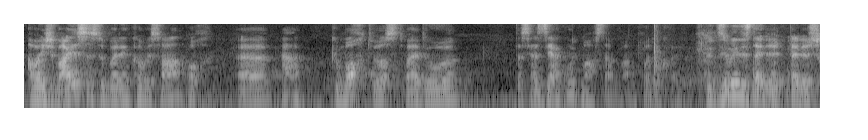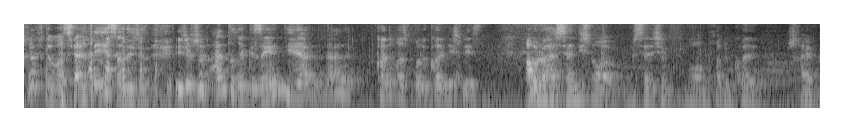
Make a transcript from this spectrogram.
aber ich weiß, dass du bei den Kommissaren auch äh, ja, gemocht wirst, weil du das ja sehr gut machst am, am Protokoll. Zumindest deine, deine Schrift, warst ja leserlich. Ich habe schon andere gesehen, die ja, ja, da konnte man das Protokoll nicht lesen. Aber du hast ja nicht nur, du bist ja nicht nur im Protokoll schreiben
